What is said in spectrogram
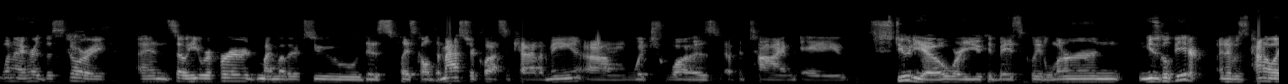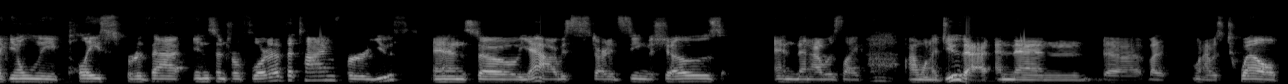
when I heard the story. And so he referred my mother to this place called the Masterclass Academy, um, which was at the time a studio where you could basically learn musical theater. And it was kind of like the only place for that in Central Florida at the time for youth. And so, yeah, I was started seeing the shows. And then I was like, oh, I want to do that. And then the, but when I was 12,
